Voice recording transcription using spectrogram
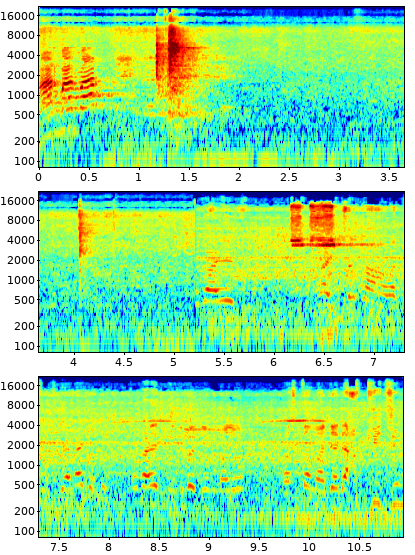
मार मार मार काय खायचं का आवाज गेला काय निघलो जिममध्ये मस्त मजा आली. अख्खी जिम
